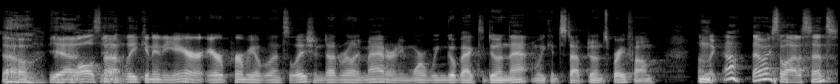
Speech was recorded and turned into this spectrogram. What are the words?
Oh, yeah. the wall's yeah. not leaking any air. Air permeable insulation doesn't really matter anymore. We can go back to doing that and we can stop doing spray foam. I was like, oh, that makes a lot of sense.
